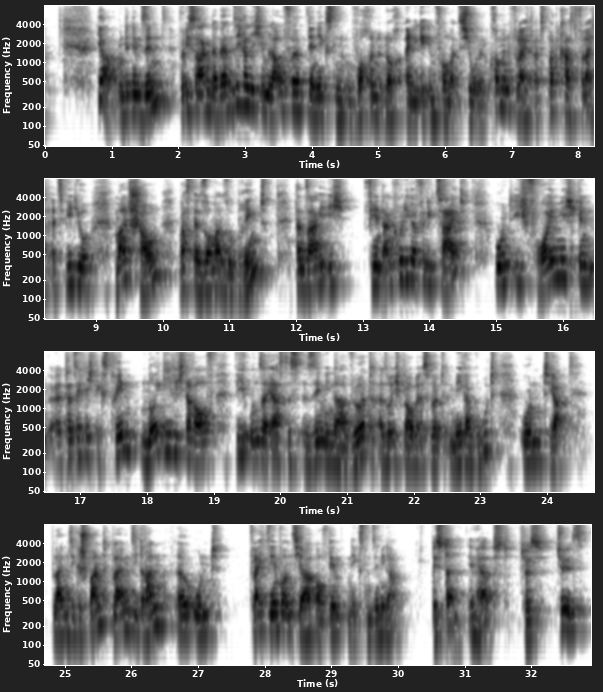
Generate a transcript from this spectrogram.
Ja, und in dem Sinn würde ich sagen, da werden sicherlich im Laufe der nächsten Wochen noch einige Informationen kommen, vielleicht als Podcast, vielleicht als Video. Mal schauen, was der Sommer so bringt. Dann sage ich vielen Dank, Rüdiger, für die Zeit. Und ich freue mich, bin äh, tatsächlich extrem neugierig darauf, wie unser erstes Seminar wird. Also ich glaube, es wird mega gut. Und ja, bleiben Sie gespannt, bleiben Sie dran äh, und vielleicht sehen wir uns ja auf dem nächsten Seminar. Bis dann im Herbst. Tschüss. Tschüss.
